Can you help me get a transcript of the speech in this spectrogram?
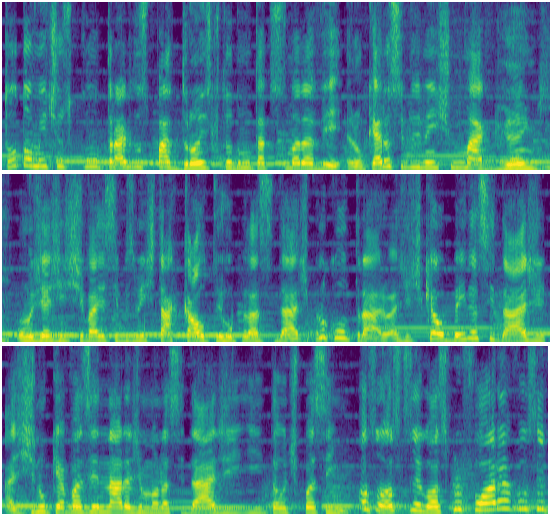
totalmente os contrários dos padrões que todo mundo tá acostumado a ver. Eu não quero simplesmente uma gangue onde a gente vai simplesmente tacar o terror pela cidade. Pelo contrário, a gente quer o bem da cidade, a gente não quer fazer nada de mal na cidade. Então, tipo assim, os nossos negócios por fora vão ser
